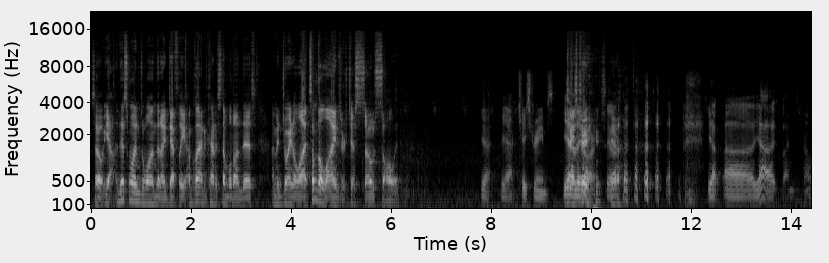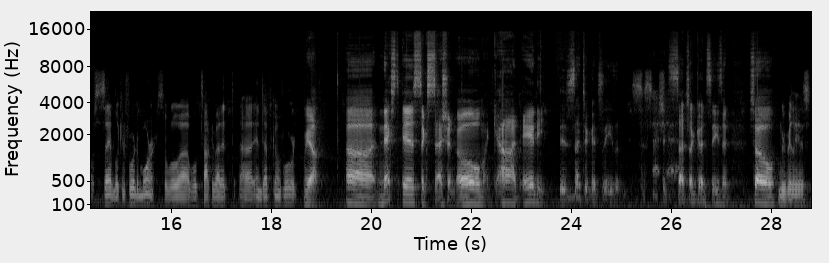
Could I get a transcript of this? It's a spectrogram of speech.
So yeah, this one's one that I definitely. I'm glad I kind of stumbled on this. I'm enjoying a lot. Some of the lines are just so solid. Yeah, yeah, Chase Dreams. Yeah, Chase they Dreams, are. They are. yeah, uh, yeah. I, I'm, I was to say, I'm looking forward to more. So we'll uh, we'll talk about it uh, in depth going forward. Yeah. Uh, next is Succession. Oh my God, Andy, this is such a good season. Succession. It's such a good season. So It really is.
